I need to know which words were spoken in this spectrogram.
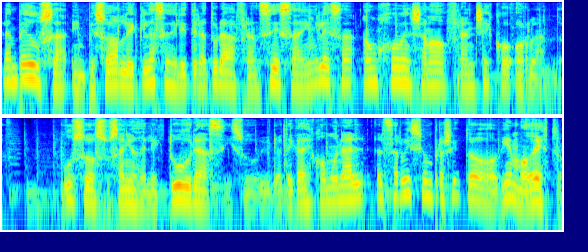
Lampedusa empezó a darle clases de literatura francesa e inglesa a un joven llamado Francesco Orlando. Puso sus años de lecturas y su biblioteca descomunal al servicio de un proyecto bien modesto,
